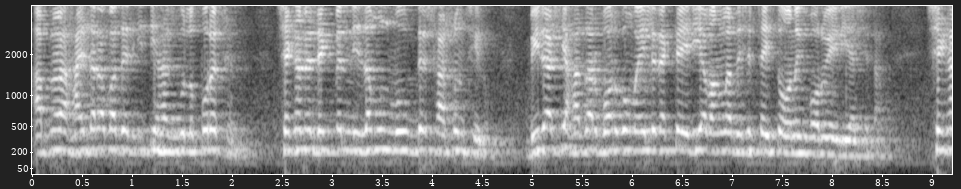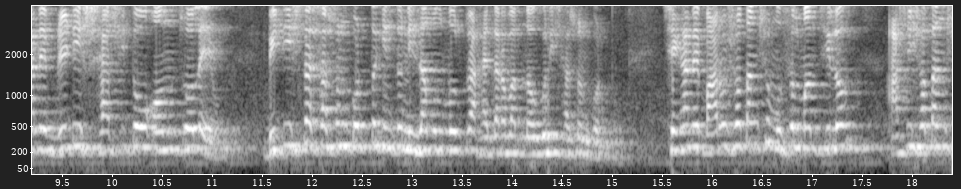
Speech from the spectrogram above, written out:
আপনারা হায়দ্রাবাদের ইতিহাসগুলো পড়েছেন। সেখানে দেখবেন নিজামুল মুলকদের শাসন ছিল। বিরাশি হাজার বর্গ মাইলের একটা এরিয়া বাংলাদেশের চাইতে অনেক বড় এরিয়া সেটা। সেখানে ব্রিটিশ শাসিত অঞ্চলেও ব্রিটিশরা শাসন করত, কিন্তু নিজামুল মুলকরা হায়দ্রাবাদ নগরী শাসন করত। সেখানে বারো শতাংশ মুসলমান ছিল, আশি শতাংশ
